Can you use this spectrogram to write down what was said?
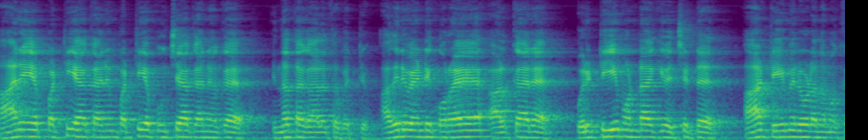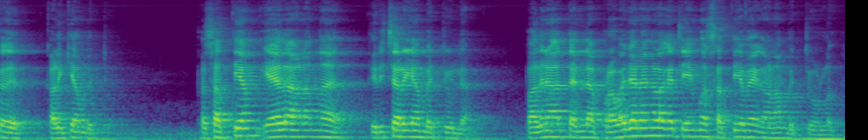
ആനയെ പട്ടിയാക്കാനും പട്ടിയെ പൂച്ചയാക്കാനും ഒക്കെ ഇന്നത്തെ കാലത്ത് പറ്റും. അതിനുവേണ്ടി കുറേ ആൾക്കാരെ ഒരു ടീം ഉണ്ടാക്കി വെച്ചിട്ട് ആ ടീമിലൂടെ നമുക്ക് കളിക്കാൻ പറ്റും. ഇപ്പം സത്യം ഏതാണെന്ന് തിരിച്ചറിയാൻ പറ്റില്ല അപ്പം അതിനകത്തെല്ലാം പ്രവചനങ്ങളൊക്കെ ചെയ്യുമ്പോൾ സത്യമേ കാണാൻ പറ്റുള്ളൂ.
